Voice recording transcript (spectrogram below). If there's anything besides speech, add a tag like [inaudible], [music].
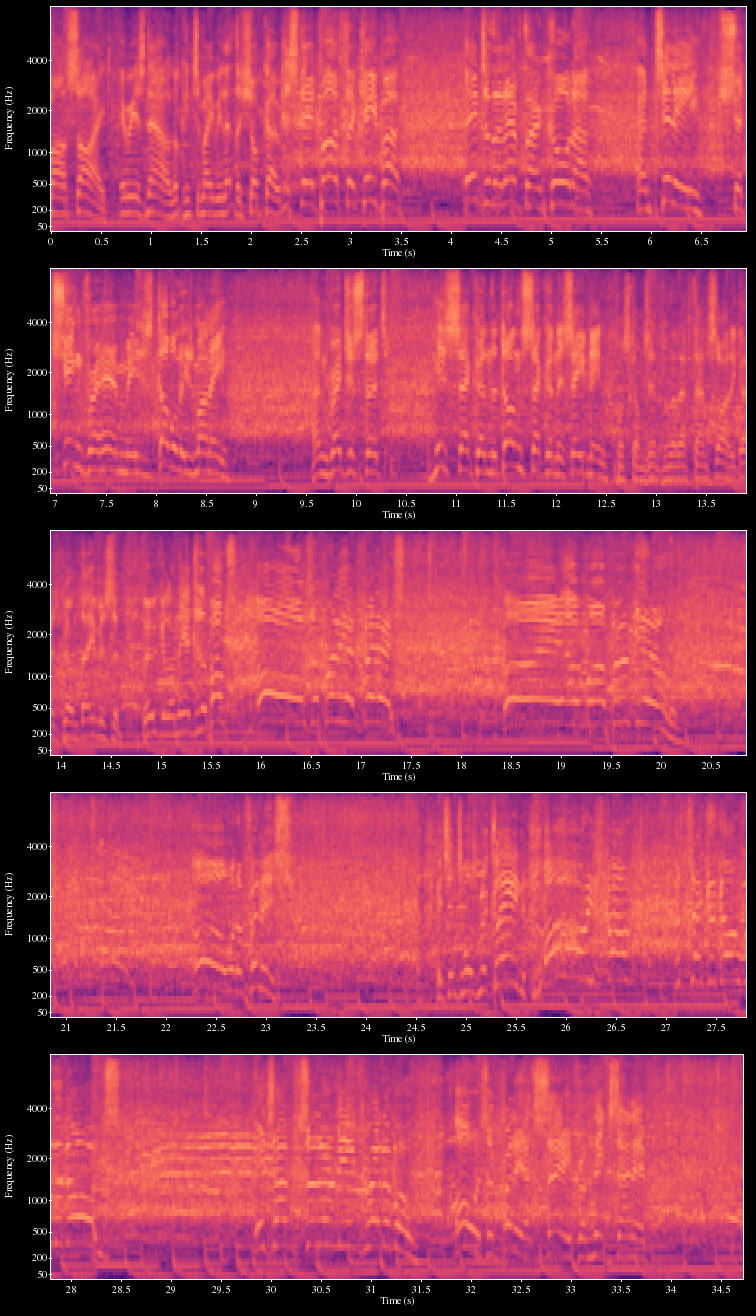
far side. Here he is now, looking to maybe let the shot go. It's steered past the keeper into the left-hand corner, and Tilley, cha-ching for him. He's doubled his money and registered his second, the Don's second this evening. Cross comes in from the left-hand side. It goes beyond Davison. Bugiel on the edge of the box. Oh, it's a brilliant finish. Boy, Omar Bugiel. Oh, what a finish. It's in towards McLean. Oh, he's It's absolutely incredible. Oh, it's a brilliant save from Nick Tzanev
